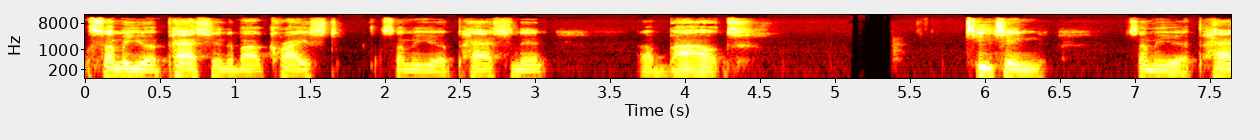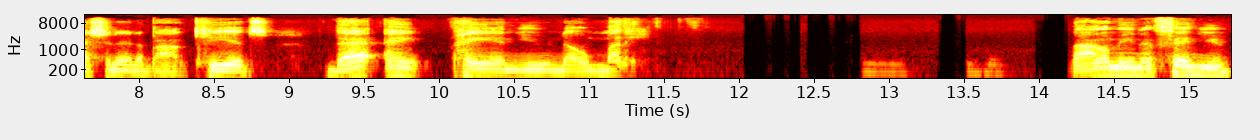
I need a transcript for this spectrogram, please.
Some of you are passionate about Christ. Some of you are passionate about teaching. Some of you are passionate about kids. That ain't paying you no money. Now, I don't mean to offend you.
